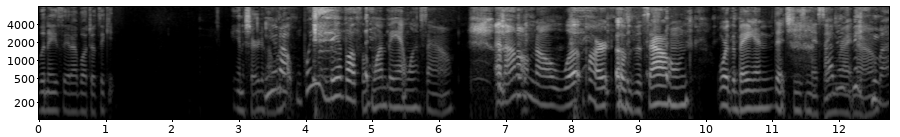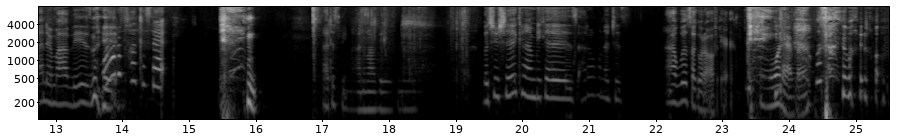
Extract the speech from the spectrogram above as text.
when they said I bought your ticket and a shirt. You I know, we live off of one band, one sound. And I don't know what part of the sound or the band that she's missing I just right be now. minding my business. Why the fuck is that? I just be minding my business. But you should come because I don't want to just. I will talk about it off air. Whatever. we'll talk about it off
